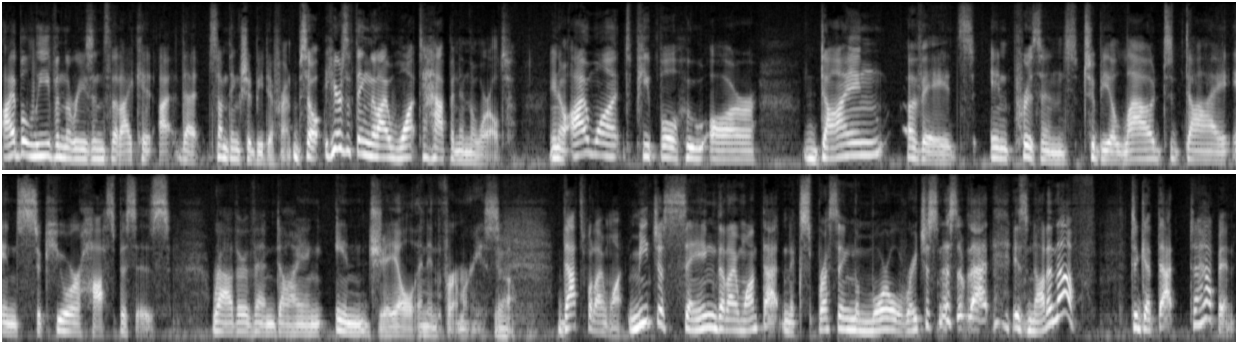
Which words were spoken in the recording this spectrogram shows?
I believe in the reasons that I could that something should be different. So here's the thing that I want to happen in the world. You know, I want people who are dying of AIDS in prisons to be allowed to die in secure hospices rather than dying in jail and infirmaries. Yeah. That's what I want. Me just saying that I want that and expressing the moral righteousness of that is not enough to get that to happen.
